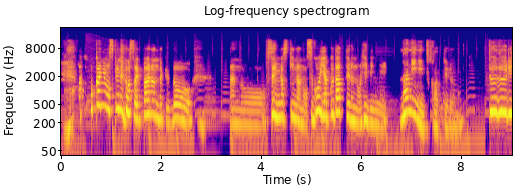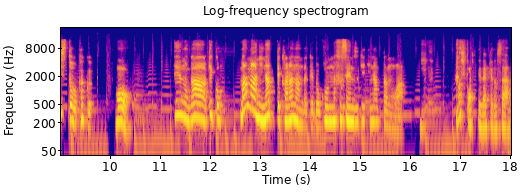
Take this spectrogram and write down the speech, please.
他にも好きな要素いっぱいあるんだけど、あの、付箋が好きなの。すごい役立ってるの、日々に。何に使ってるの？ to do リストを書く。っていうのが結構ママになってからなんだけど、こんな付箋好きになったのは。もしかしてだけどさ、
